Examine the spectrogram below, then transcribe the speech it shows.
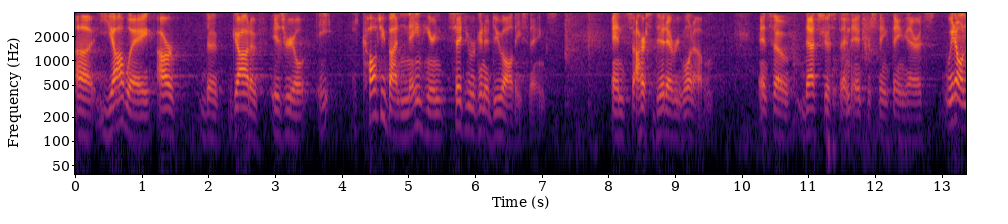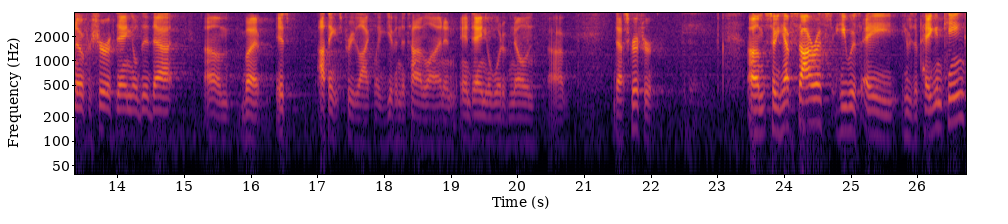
uh, Yahweh, our the God of Israel, he, he called you by name here and said you were going to do all these things. And Cyrus did every one of them. And so that's just an interesting thing there. It's, we don't know for sure if Daniel did that, um, but it's, I think it's pretty likely given the timeline, and, and Daniel would have known uh, that scripture. Um, so you have Cyrus. He was a he was a pagan king,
